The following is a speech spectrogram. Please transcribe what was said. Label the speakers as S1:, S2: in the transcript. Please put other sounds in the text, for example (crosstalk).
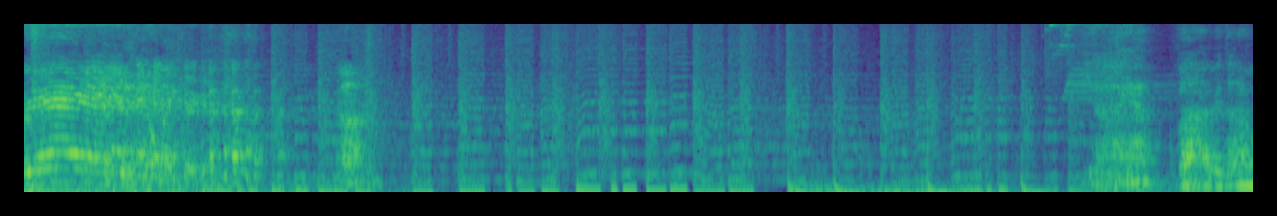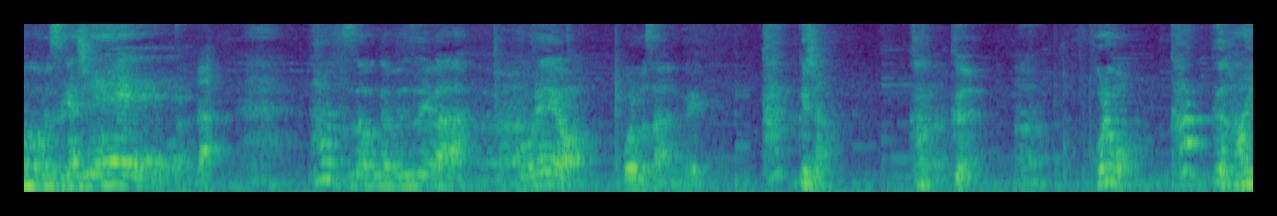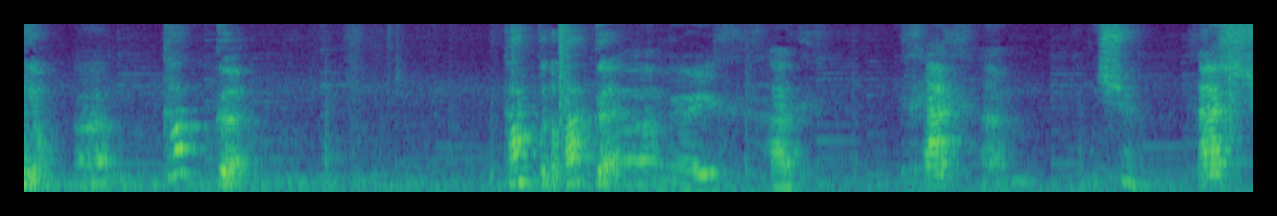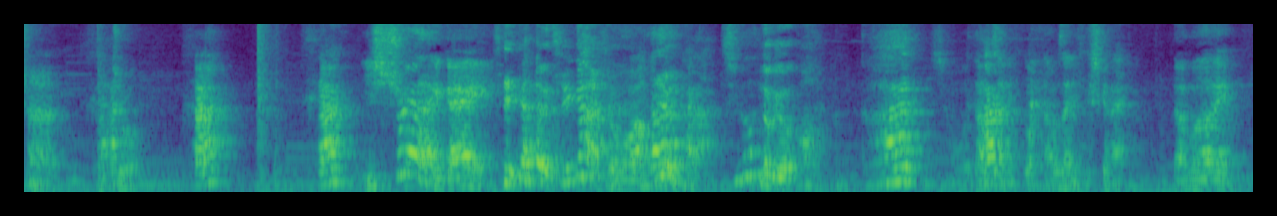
S1: うえあ
S2: いややっぱベトナムが難しい。発音がむずいわ。これよこれもさカックじゃん。カック。これも。カックはん
S1: よ。
S2: カック。カックとカック
S1: あーむいカックカッハンもう
S2: 一緒やん
S1: カッハ
S2: ンカ
S1: ッカッカッ
S2: 一緒やないかい
S1: 違う違う
S2: ちょもう分からんから
S1: 違うんだけどあかッ
S2: ちょもうダムさんに聞こうダムさんに聞くしかないダムーイ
